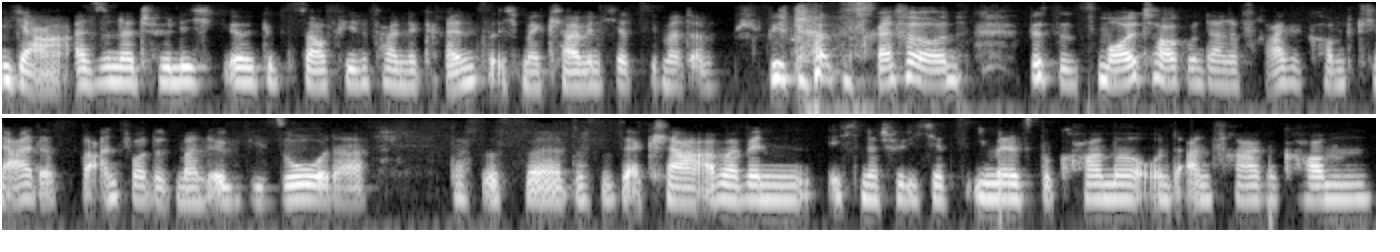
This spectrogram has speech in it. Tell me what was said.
Ja, also natürlich äh, gibt es da auf jeden Fall eine Grenze. Ich meine, klar, wenn ich jetzt jemand am Spielplatz treffe und bisschen Smalltalk und da eine Frage kommt, klar, das beantwortet man irgendwie so oder das ist, äh, das ist ja klar. Aber wenn ich natürlich jetzt E-Mails bekomme und Anfragen kommen,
